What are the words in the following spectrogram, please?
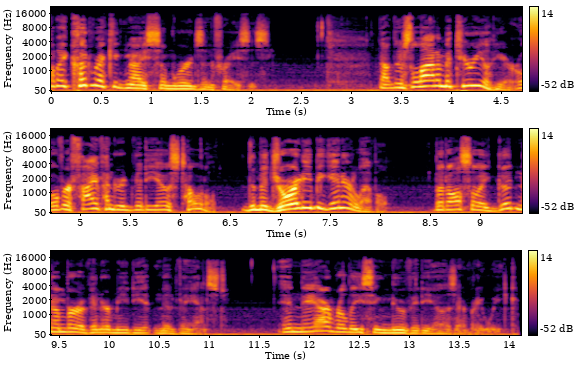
but I could recognize some words and phrases. Now, there's a lot of material here, over 500 videos total. The majority beginner level, but also a good number of intermediate and advanced. And they are releasing new videos every week.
